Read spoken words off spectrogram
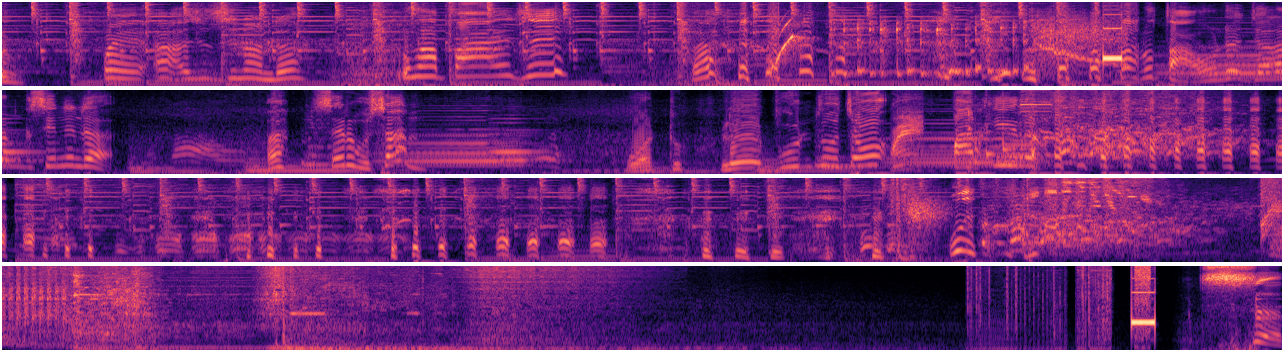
Duh, PA sih Sinanda. Lu ngapain sih? Lu tahu ndak jalan ke sini ndak? Hah? Seriusan? Waduh, le buntu cowok parkir. Wih, Set.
